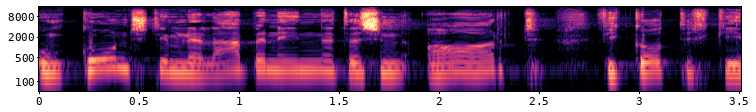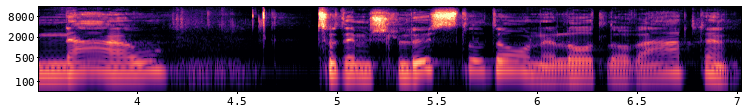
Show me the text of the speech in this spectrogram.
Und Gunst in einem Leben, das ist eine Art, wie Gott dich genau zu dem Schlüssel hier werden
